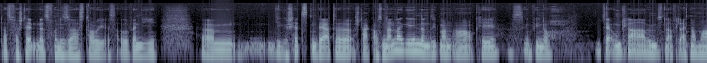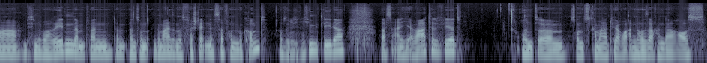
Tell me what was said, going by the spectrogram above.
das Verständnis von dieser Story ist. Also wenn die, ähm, die geschätzten Werte stark auseinandergehen, dann sieht man, ah, okay, das ist irgendwie noch sehr unklar. Wir müssen da vielleicht nochmal ein bisschen drüber reden, damit man, damit man so ein gemeinsames Verständnis davon bekommt, also die mhm. Teammitglieder, was eigentlich erwartet wird. Und ähm, sonst kann man natürlich auch andere Sachen daraus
